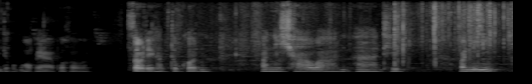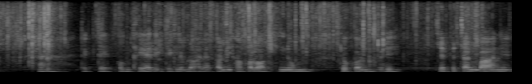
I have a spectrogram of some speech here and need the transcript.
เดี๋ยวผมออกไปหาพวกเขาก่อนสวัสดีครับทุกคน วันนี้เช้าวานอาทิตย์ วันนี้เด็กๆ ผมเคลียร์เด็กๆเรียบร้อยแล้ว ตอนนี้เขาก็รอกินนมทุกคนดูดิเจ็ดประจันบานเนี่ย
